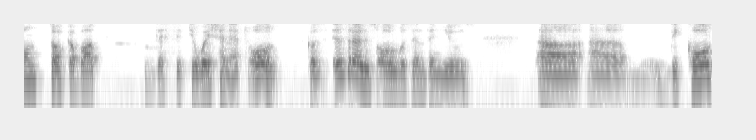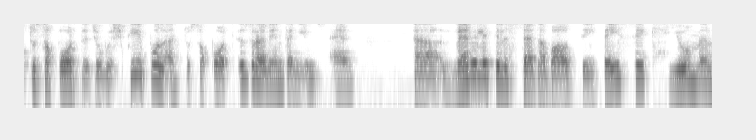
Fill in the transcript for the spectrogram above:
don't talk about the situation at all, because Israel is always in the news. Uh, uh, the call to support the Jewish people and to support Israel in the news. And uh, very little is said about the basic human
